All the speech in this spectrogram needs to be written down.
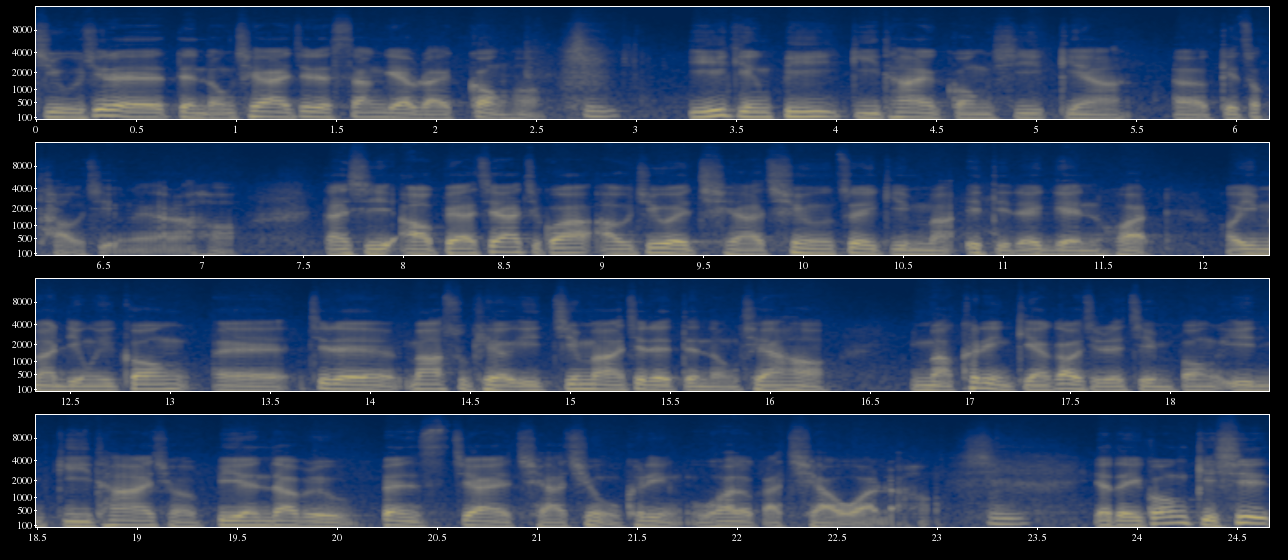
就即个电动车的即个产业来讲吼，已经比其他的公司行呃继续头前的啦吼。但是后壁遮一寡欧洲的车厂最近嘛一直咧研发，吼伊嘛认为讲，诶，即个马斯克伊即嘛即个电动车吼，伊嘛可能行到一个进步，因其他像 B N W、Benz 遮的车厂有可能有法度甲超越啦吼。是，也就是讲，其实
